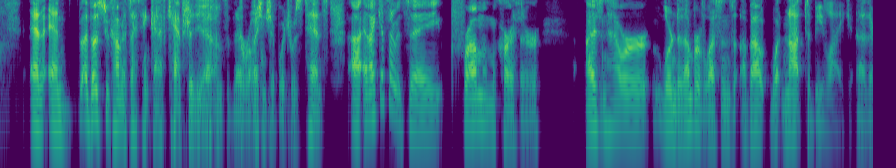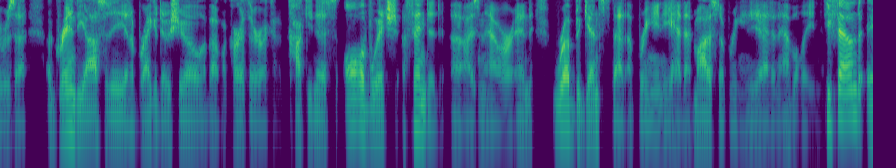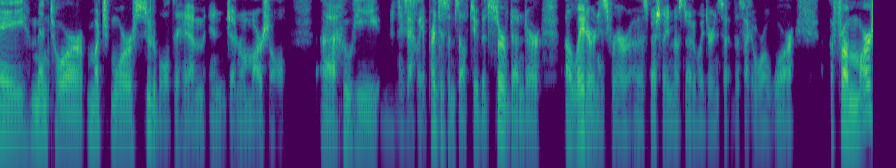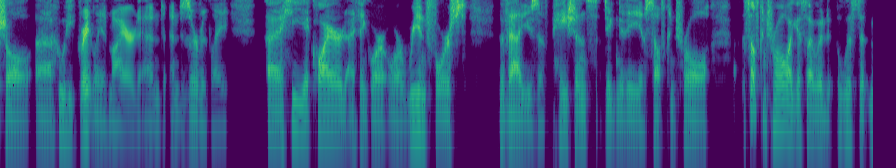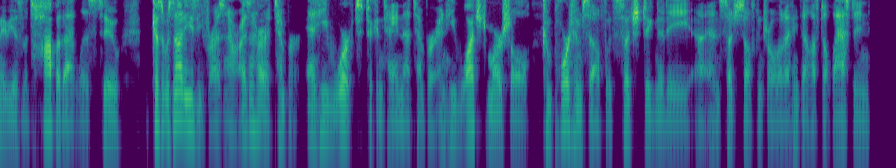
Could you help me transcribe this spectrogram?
and and those two comments I think kind of capture the yeah. essence of their relationship, which was tense. Uh, and I guess I would say from MacArthur, Eisenhower learned a number of lessons about what not to be like. Uh, there was a, a, grandiosity and a braggadocio about MacArthur, a kind of cockiness, all of which offended uh, Eisenhower and rubbed against that upbringing. He had that modest upbringing he had in Abilene. He found a mentor much more suitable to him in General Marshall. Uh, who he didn't exactly apprentice himself to, but served under uh, later in his career, uh, especially most notably during the Second World War from Marshall, uh, who he greatly admired and and deservedly, uh, he acquired, I think, or or reinforced the values of patience, dignity, of self control. Self control, I guess I would list it maybe as the top of that list too, because it was not easy for Eisenhower. Eisenhower had a temper, and he worked to contain that temper. And he watched Marshall comport himself with such dignity uh, and such self control that I think that left a lasting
